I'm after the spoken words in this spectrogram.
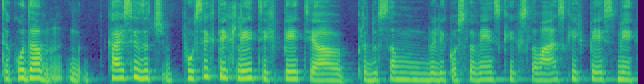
Tako da, kaj se je zač- po vseh teh letih petja, predvsem veliko slovenskih, slovanskih pesmi,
